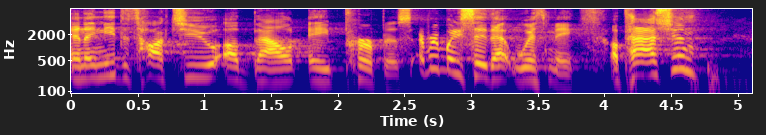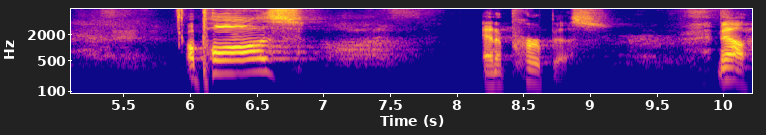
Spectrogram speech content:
and I need to talk to you about a purpose. Everybody say that with me a passion, passion. a pause, pause. and a purpose. Now,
